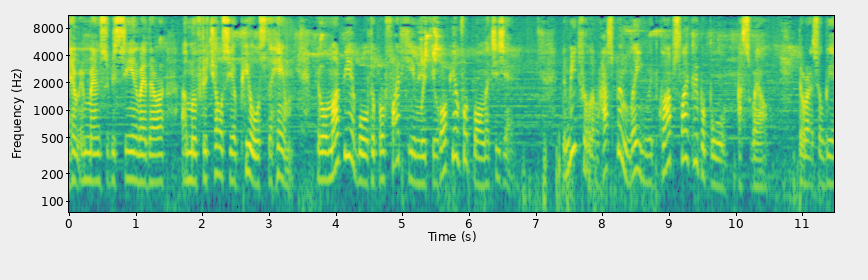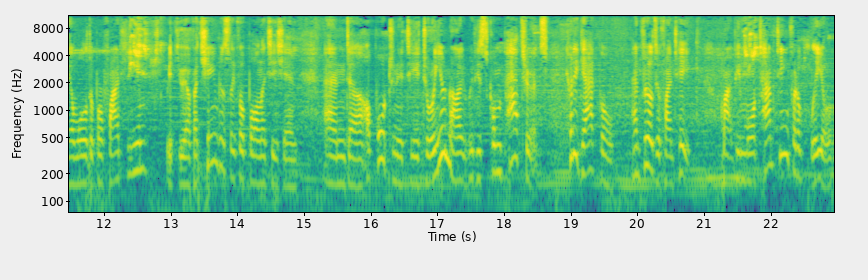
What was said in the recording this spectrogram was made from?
and it remains to be seen whether a move to Chelsea appeals to him. He will not be able to provide him with European football next season. The midfielder has been linked with clubs like Liverpool as well. The Reds will be able to provide him with UEFA Champions League football next season and uh, opportunity to reunite with his compatriots Cody Gakpo and Virgil van Dijk might be more tempting for the player.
